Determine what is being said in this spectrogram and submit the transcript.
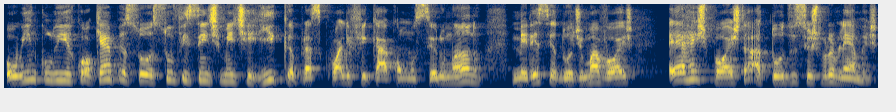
ou incluir qualquer pessoa suficientemente rica para se qualificar como um ser humano merecedor de uma voz é a resposta a todos os seus problemas.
